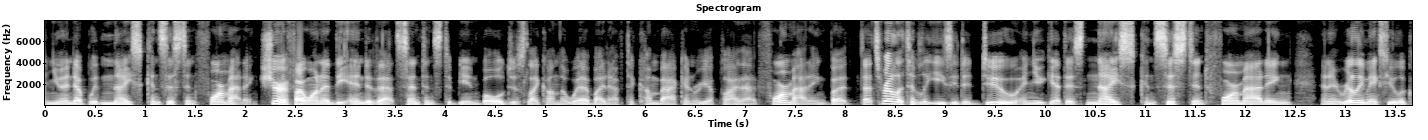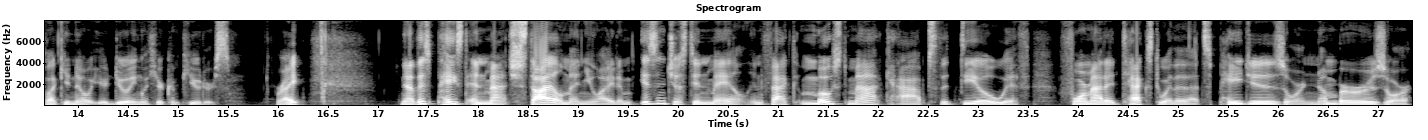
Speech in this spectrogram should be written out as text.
and you end up with nice consistent formatting. Sure, if I wanted the end of that sentence to be in bold just like on the web, I'd have to come back and reapply that formatting, but that's relatively easy to do and you get this nice consistent formatting and it really makes you look like you know what you're doing with your computers, right? Now, this paste and match style menu item isn't just in Mail. In fact, most Mac apps that deal with formatted text, whether that's pages or numbers or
